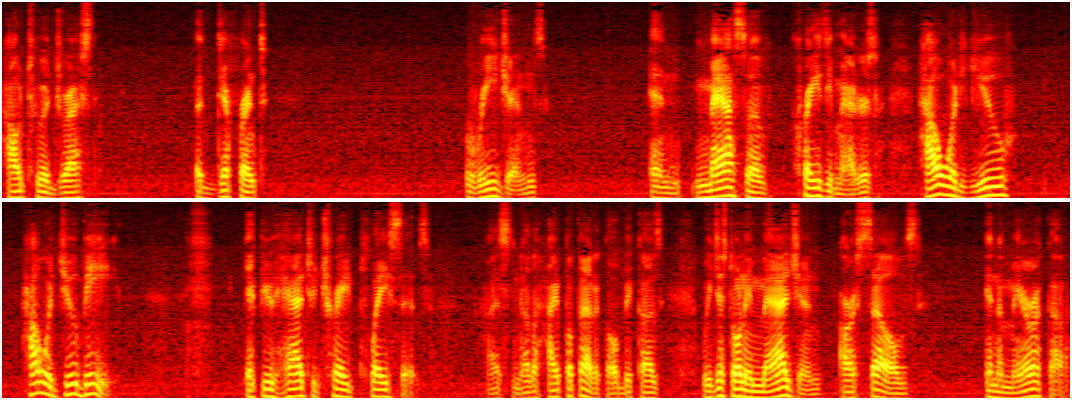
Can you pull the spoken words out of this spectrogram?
how to address the different regions and massive crazy matters how would you how would you be if you had to trade places? That's another hypothetical because we just don't imagine ourselves in America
